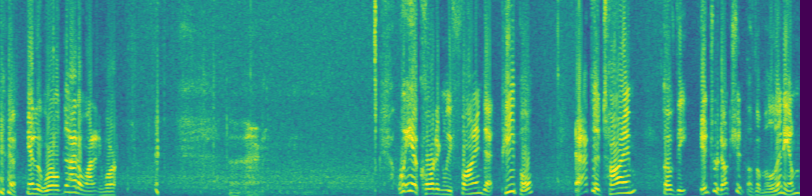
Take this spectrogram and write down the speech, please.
end of the world, I don't want it anymore. we accordingly find that people at the time of the introduction of the millennium,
